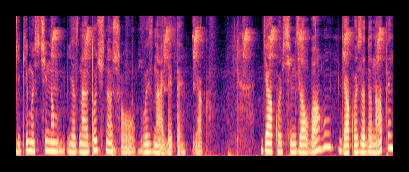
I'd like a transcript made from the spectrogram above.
Якимось чином я знаю точно, що ви знайдете як. Дякую всім за увагу, дякую за донати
